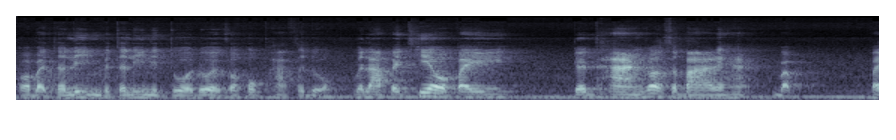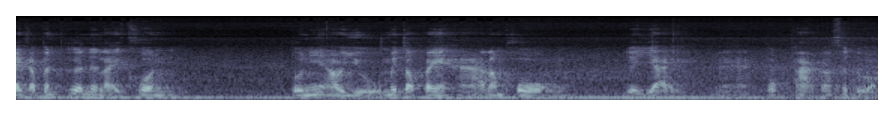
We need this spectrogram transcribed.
พอแบตเตอรี่มีแบตเตอรี่ในตัวด้วยก็พกพาสะดวก เวลาไปเที่ยวไปเดินทางก็สบายเลยฮะแบบไปกับเพื่อนๆหลายๆคน ตัวนี้เอาอยู่ไม่ต้องไปหาลำโพงใหญ่ๆนะฮะพกพาก็สะดวก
